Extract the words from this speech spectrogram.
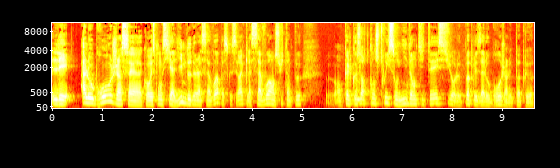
les Allobroges, hein, ça correspond aussi à l'hymne de la Savoie, parce que c'est vrai que la Savoie ensuite un peu en quelque sorte construit son identité sur le peuple des Allobroges, hein, le peuple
